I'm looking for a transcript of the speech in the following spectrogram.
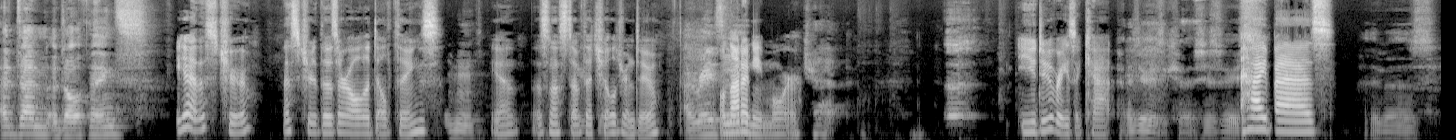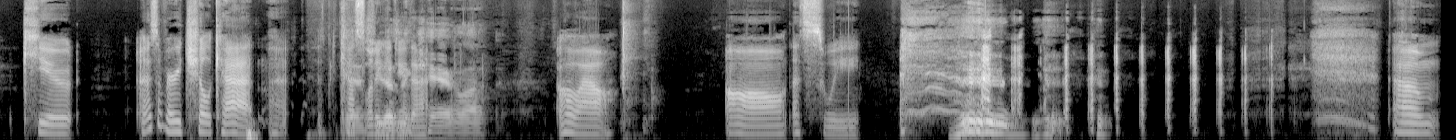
I've done adult things. Yeah, that's true. That's true. Those are all adult things. hmm Yeah, that's not stuff that children do. I raised Well, not anymore. cat. You do raise a cat. I do raise a cat. She's very. Hi, Baz. Hey, Baz. Cute. That's a very chill cat. Cat's yeah, letting you do that. care a lot. Oh wow. Oh, that's sweet. Um,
